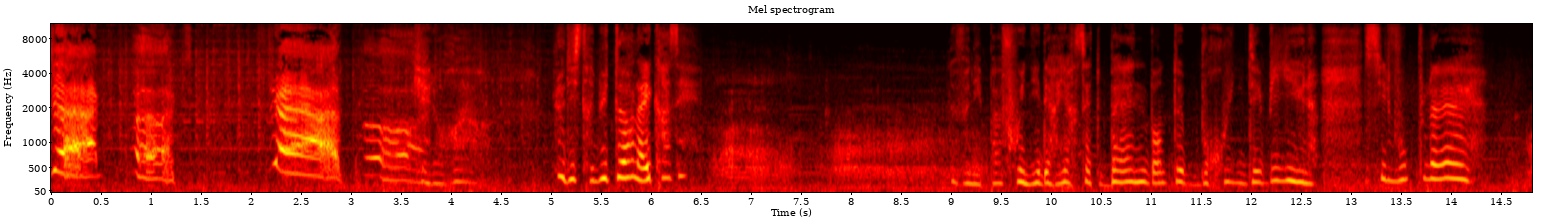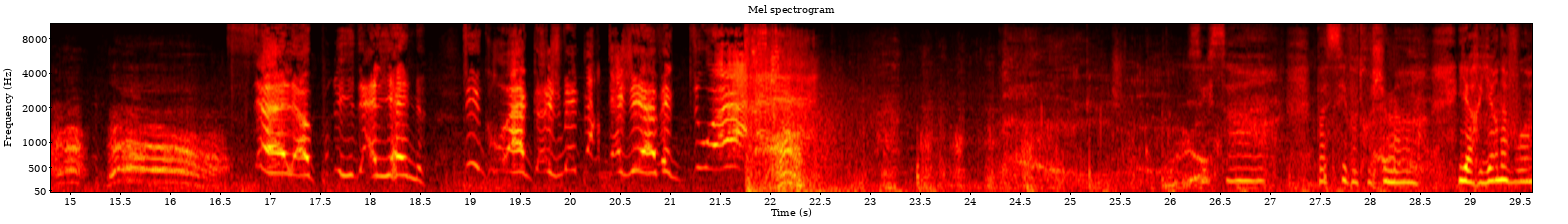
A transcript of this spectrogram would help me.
Jackpot. Jackpot Quelle horreur Le distributeur l'a écrasé Ne venez pas fouiner derrière cette benne, bande de brutes débiles. S'il vous plaît. Saloperie d'alien Tu crois que je vais partager avec toi? C'est ça. Passez votre chemin. Y a rien à voir.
